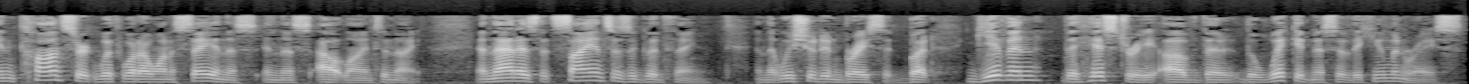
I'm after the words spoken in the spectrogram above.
in concert with what I want to say in this, in this outline tonight. And that is that science is a good thing and that we should embrace it. But given the history of the, the wickedness of the human race,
